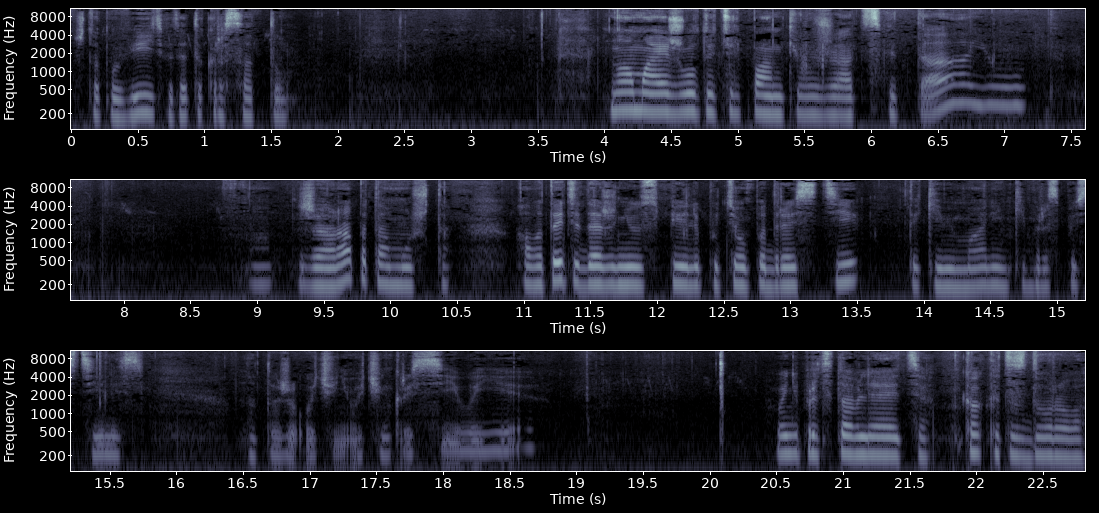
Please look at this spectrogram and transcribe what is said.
чтобы увидеть вот эту красоту. Ну а мои желтые тюльпанки уже отцветают. Жара, потому что. А вот эти даже не успели путем подрасти. Такими маленькими распустились. Но тоже очень-очень красивые. Вы не представляете, как это здорово.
